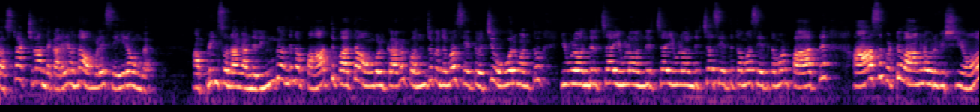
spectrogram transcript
கஷ்டம். ஆக்சுவலாக அந்த கடையில் வந்து அவங்களே செய்கிறவங்க அப்படின்னு சொன்னாங்க. அந்த ரிங்கு வந்து நான் பார்த்து பார்த்து அவங்களுக்காக கொஞ்சம் கொஞ்சமாக சேர்த்து வச்சு ஒவ்வொரு மந்த்தும் இவ்வளோ வந்துருச்சா இவ்வளோ வந்துருச்சா இவ்வளோ வந்துருச்சா சேர்த்துட்டோமா சேர்த்துட்டோமான்னு பார்த்து ஆசைப்பட்டு வாங்கின ஒரு விஷயம்.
